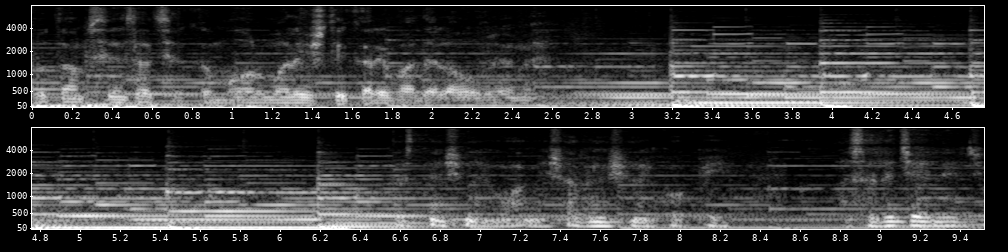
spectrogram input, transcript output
Tot am senzația că mă urmărește careva de la o vreme. Suntem și noi oameni și avem și noi copii. Însă legea e lege.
